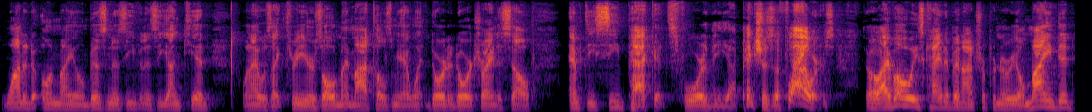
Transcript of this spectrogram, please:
wanted to own my own business, even as a young kid. When I was like three years old, my mom tells me I went door to door trying to sell empty seed packets for the uh, pictures of flowers. So I've always kind of been entrepreneurial minded.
